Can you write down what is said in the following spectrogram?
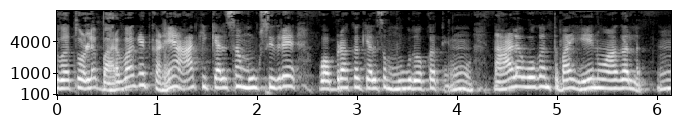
ಇವತ್ತು ಒಳ್ಳೆ ಬರವಾಗಿತ್ತು ಕಣೆ, ಆಕಿ ಕೆಲಸ ಮುಗಿಸಿದ್ರೆ ಒಬ್ಬರಾಕ ಕೆಲಸ ಮುಗಿದೋಕತ್ತೆ. ಹ್ಞೂ ನಾಳೆ ಹೋಗಂತ ಬಾ, ಏನೂ ಆಗಲ್ಲ. ಹ್ಞೂ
